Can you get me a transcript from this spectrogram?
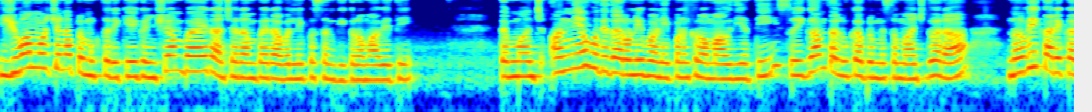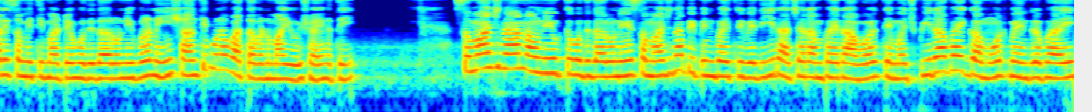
યુવા મોરચાના પ્રમુખ તરીકે ઘનશ્યામભાઈ, રાજારામભાઈ રાવલની પસંદગી કરવામાં આવી હતી. તેમજ અન્ય હોદ્દેદારોની વરણી પણ કરવામાં આવી હતી. સુઈગામ તાલુકા બ્રહ્મ સમાજ દ્વારા નવી કાર્યકારી સમિતિ માટે હોદ્દેદારોની વરણી શાંતિપૂર્ણ વાતાવરણમાં યોજાઈ હતી. સમાજના નવનિયુક્ત હોદ્દેદારોને સમાજના બિપિનભાઈ ત્રિવેદી, રાજારામભાઈ રાવળ તેમજ પીરાભાઈ ગામોટ મહેન્દ્રભાઈ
